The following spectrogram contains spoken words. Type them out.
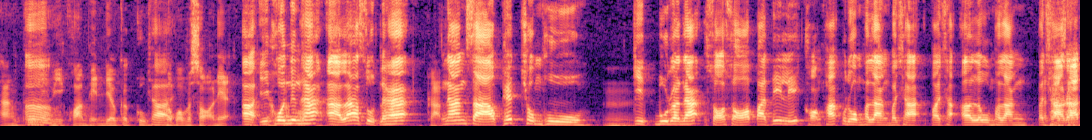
ทางผู้ที่มีความเห็นเดียวกับกลุ่มใช่กปปสเนี่ยอะอีกคนหนึ่งฮะอะล่าสุดเลยฮะครับนางสาวเพชรชมพูอืมกิจบุรณะสสปาร์ตี้ลิสต์ของพรรครวมพลังประชาประชาเอ่อรวมพลังประชารัฐ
